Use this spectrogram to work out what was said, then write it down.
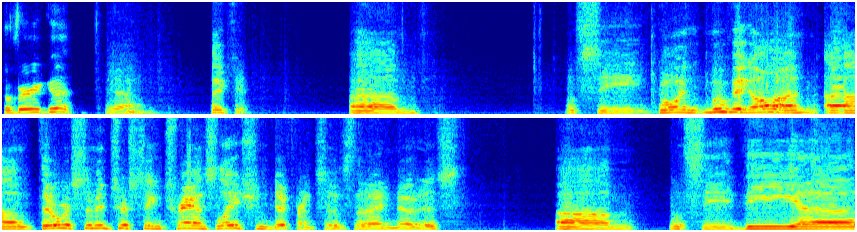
So very good. yeah, thank you. Um, let's see. Going, moving on. Um, there were some interesting translation differences that I noticed. Um, let's see. The uh,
